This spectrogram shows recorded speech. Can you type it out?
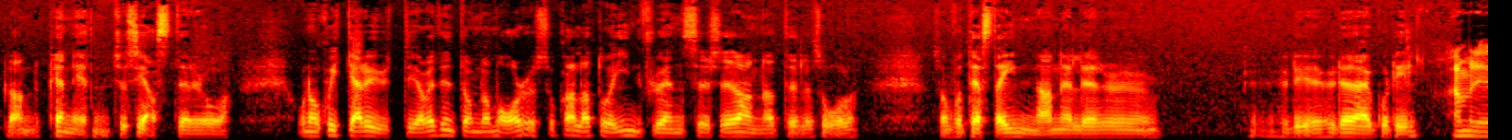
bland pennentusiaster? Och, och de skickar ut, jag vet inte om de har så kallat då influencers eller annat eller så. Som får testa innan eller hur det, hur det där går till. Ja, men det,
